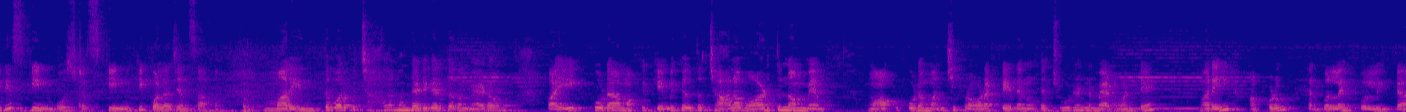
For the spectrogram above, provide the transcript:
ఇది స్కిన్ బూస్టర్ స్కిన్కి కొలాజన్ శాతం. మరి ఇంతవరకు చాలామంది అడిగారు కదా మేడం పైకి కూడా మాకు కెమికల్తో చాలా వాడుతున్నాం మేము. మాకు కూడా మంచి ప్రోడక్ట్ ఏదైనా ఉంటే చూడండి మేడం అంటే మరి అప్పుడు హెర్బల్ లైఫ్ వాళ్ళు ఇంకా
